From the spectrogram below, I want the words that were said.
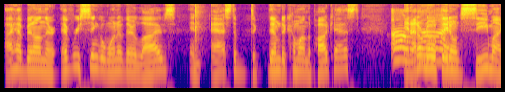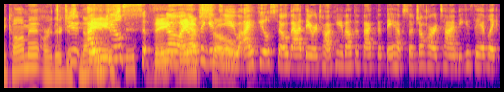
I have been on their every single one of their lives and asked to, to, them to come on the podcast. Oh and I don't know if they don't see my comment or they're just Dude, not I interested. feel so, They- no, they I don't think so- it's you. I feel so bad. They were talking about the fact that they have such a hard time because they have like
